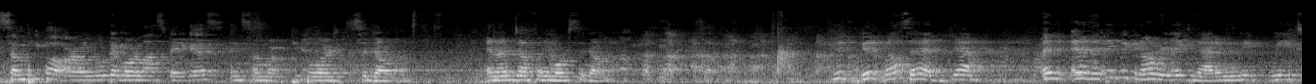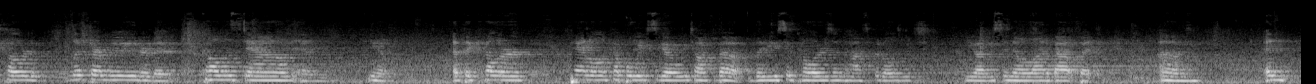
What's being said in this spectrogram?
some people are a little bit more Las Vegas and some people are Sedona. And I'm definitely more Sedona. So. Good, good, well said. Yeah. And, and I think we can all relate to that. I mean, we, we use color to lift our mood or to calm us down. And, you know, at the color panel a couple weeks ago, we talked about the use of colors in hospitals, which you obviously know a lot about. But, um, and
